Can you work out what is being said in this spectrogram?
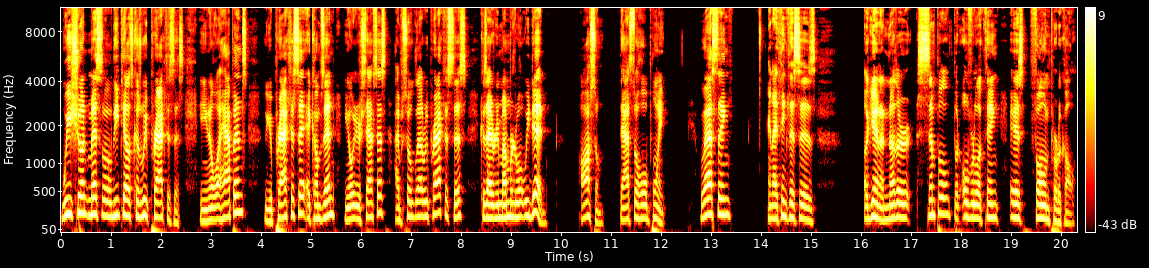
We shouldn't miss little details because we practice this. And you know what happens? You practice it, it comes in. You know what your staff says? I'm so glad we practiced this because I remembered what we did. Awesome. That's the whole point. Last thing, and I think this is Again, another simple but overlooked thing is phone protocol.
